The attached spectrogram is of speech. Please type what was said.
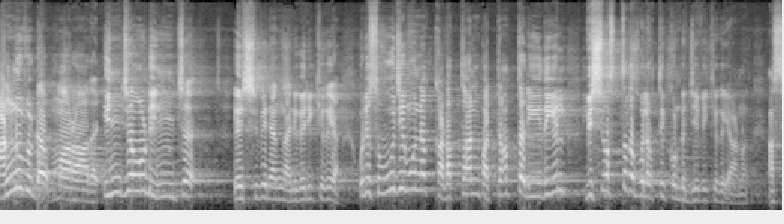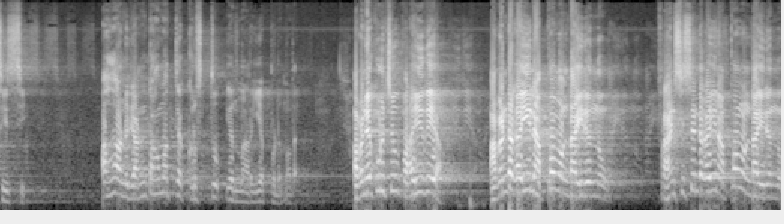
അണ്ണുവിട മാറാതെ ഇഞ്ചോടിഞ്ച് യേശുവിനെ അങ്ങ് അനുകരിക്കുകയാണ് ഒരു സൂചിമുന കടത്താൻ പറ്റാത്ത രീതിയിൽ വിശ്വസ്തത പുലർത്തിക്കൊണ്ട് ജീവിക്കുകയാണ് അസീസി. അതാണ് രണ്ടാമത്തെ ക്രിസ്തു എന്നറിയപ്പെടുന്നത്. അവനെ കുറിച്ച് പറയുകയാ അവന്റെ കയ്യിൽ അപ്പം ഉണ്ടായിരുന്നു ഫ്രാൻസിസിന്റെ കയ്യിൽ അപ്പം ഉണ്ടായിരുന്നു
